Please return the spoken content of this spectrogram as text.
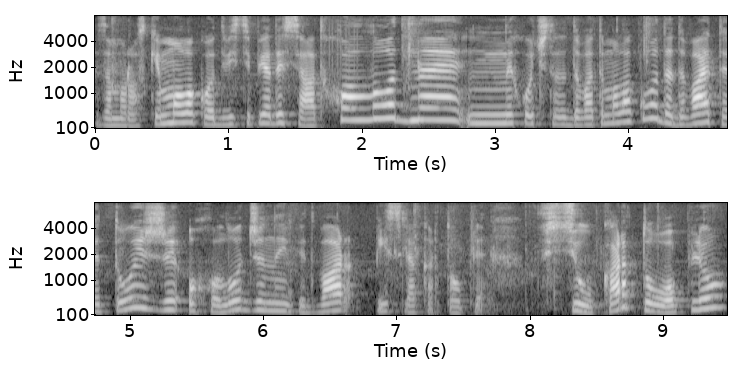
заморозки. Молоко 250 холодне. Не хочете додавати молоко, додавайте той же охолоджений відвар після картоплі. Всю картоплю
